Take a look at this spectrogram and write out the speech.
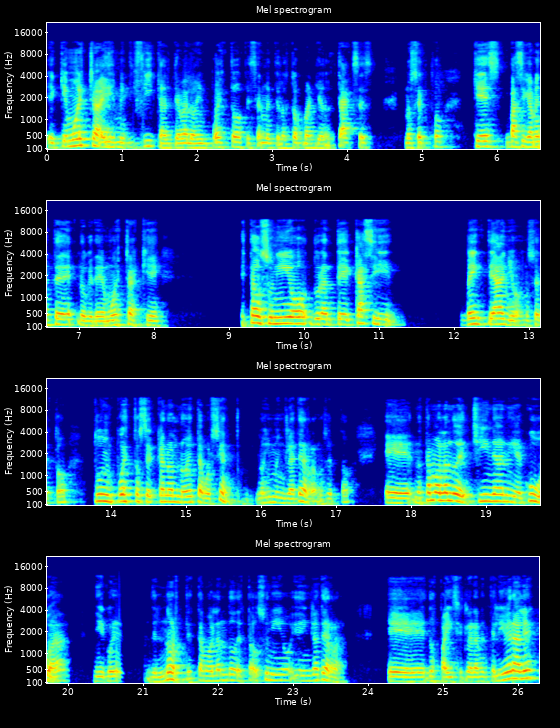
eh, que muestra y desmitifica el tema de los impuestos, especialmente los top marginal taxes, ¿no es cierto? Que es básicamente lo que te demuestra es que Estados Unidos durante casi 20 años, ¿no es cierto?, tuvo impuestos cercanos al 90%, lo mismo Inglaterra, ¿no es cierto? Eh, no estamos hablando de China, ni de Cuba, ni de Corea del Norte, estamos hablando de Estados Unidos y de Inglaterra, eh, dos países claramente liberales,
